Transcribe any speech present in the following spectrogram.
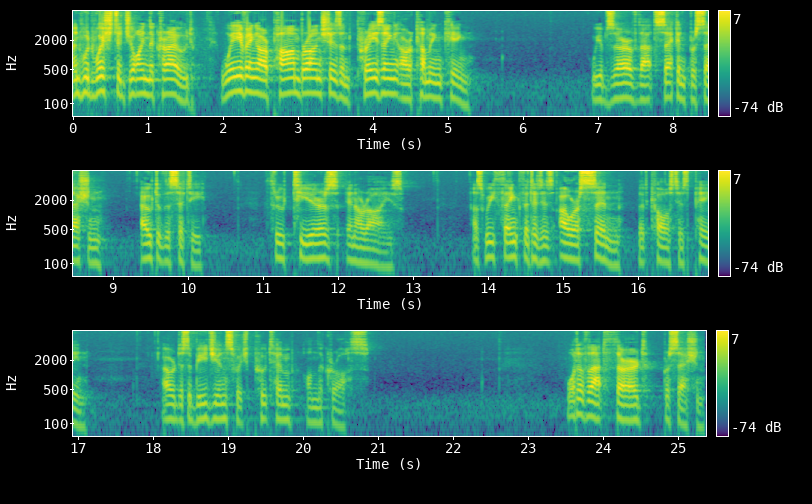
and would wish to join the crowd, waving our palm branches and praising our coming King. We observe that second procession out of the city through tears in our eyes as we think that it is our sin that caused his pain, our disobedience which put him on the cross. What of that third procession?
